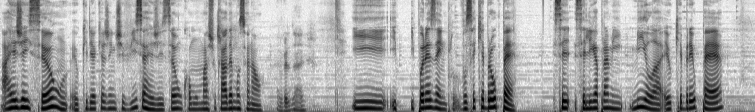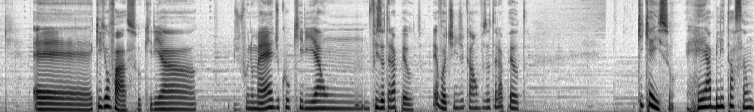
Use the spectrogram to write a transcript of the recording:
a rejeição, eu queria que a gente visse a rejeição como um machucado emocional. É verdade. E, e, e, por exemplo, você quebrou o pé. Você liga pra mim, Mila, eu quebrei o pé. É, que, que eu faço? Queria. Fui no médico, queria um fisioterapeuta. Eu vou te indicar um fisioterapeuta. O que, que é isso? Reabilitação.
